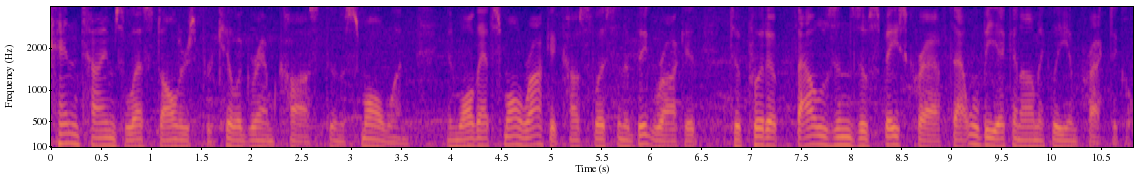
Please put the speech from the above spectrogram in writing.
10 times less dollars per kilogram cost than a small one. And while that small rocket costs less than a big rocket, to put up thousands of spacecraft, that will be economically impractical.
